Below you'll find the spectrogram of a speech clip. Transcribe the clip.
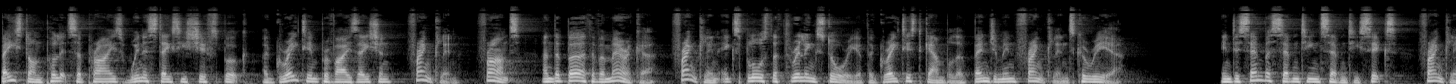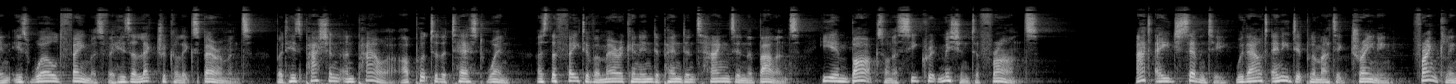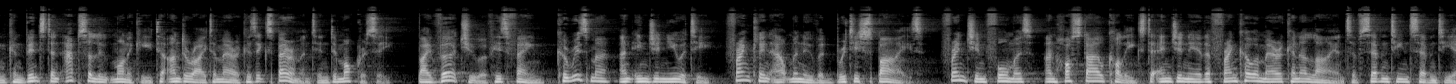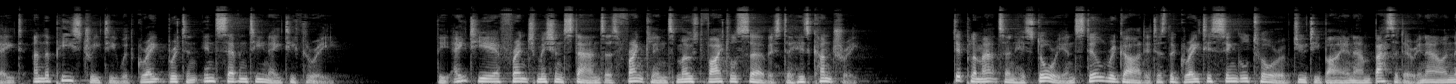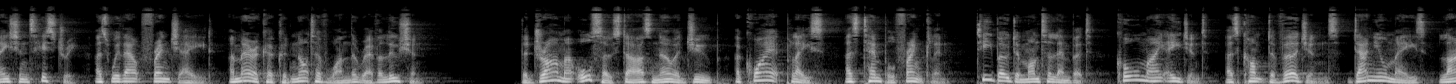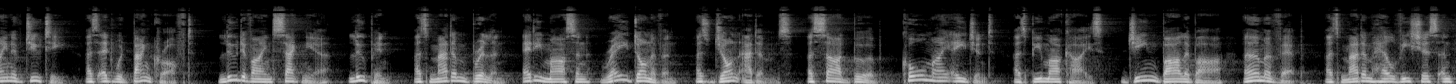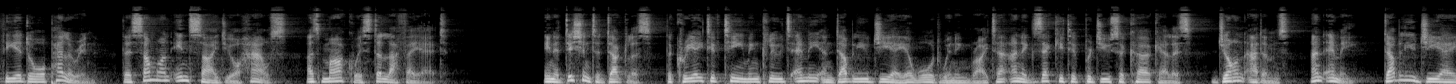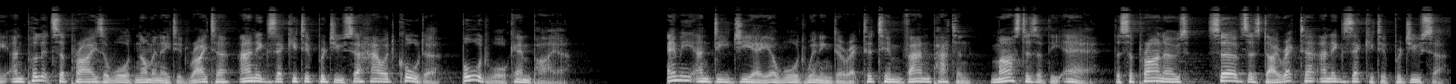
Based on Pulitzer Prize winner Stacy Schiff's book, A Great Improvisation, Franklin, France, and the Birth of America, Franklin explores the thrilling story of the greatest gamble of Benjamin Franklin's career. In December 1776, Franklin is world famous for his electrical experiments, but his passion and power are put to the test when, as the fate of American independence hangs in the balance, he embarks on a secret mission to France. At age 70, without any diplomatic training, Franklin convinced an absolute monarchy to underwrite America's experiment in democracy. By virtue of his fame, charisma, and ingenuity, Franklin outmaneuvered British spies, French informers, and hostile colleagues to engineer the Franco-American alliance of 1778 and the peace treaty with Great Britain in 1783. The eight-year French mission stands as Franklin's most vital service to his country, Diplomats and historians still regard it as the greatest single tour of duty by an ambassador in our nation's history, as without French aid, America could not have won the revolution. The drama also stars Noah Jupe, A Quiet Place, as Temple Franklin, Thibaut de Montalembert, Call My Agent, as Comte de Vergennes, Daniel Mays, Line of Duty, as Edward Bancroft, Ludivine Sagnier, Lupin, as Madame Brillon, Eddie Marsan, Ray Donovan, as John Adams, Assaad Bouab, Call My Agent, as Beaumarchais, Jean Balibar, Irma Vep, as Madame Helvetius and Theodore Pellerin, There's Someone Inside Your House, as Marquis de Lafayette. In addition to Douglas, the creative team includes Emmy and WGA award-winning writer and executive producer Kirk Ellis, John Adams, and Emmy, WGA and Pulitzer Prize award-nominated writer and executive producer Howard Korder, Boardwalk Empire. Emmy and DGA award-winning director Tim Van Patten, Masters of the Air, The Sopranos, serves as director and executive producer.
